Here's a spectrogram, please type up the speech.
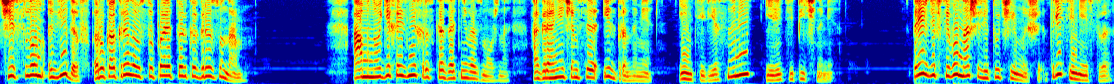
Числом видов рукокрылые уступают только грызунам. О многих из них рассказать невозможно. Ограничимся избранными, интересными или типичными. Прежде всего наши летучие мыши. Три семейства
